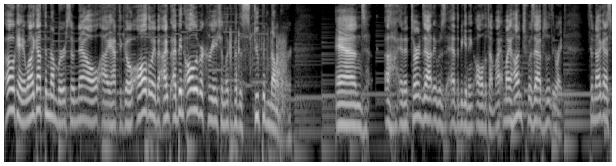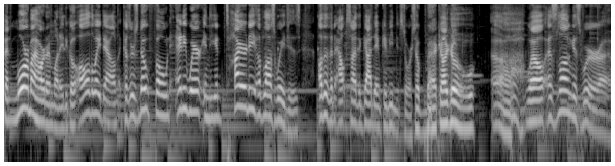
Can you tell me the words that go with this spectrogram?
Okay, well, I got the number, so now I have to go all the way back. I, have been all over creation looking for this stupid number. And uh, and it turns out it was at the beginning all the time. My, hunch was absolutely right. So now I got to spend more of my hard-earned money to go all the way down because there's no phone anywhere in the entirety of Las Wages other than outside the goddamn convenience store. So back I go. Uh, well, as long as we're uh,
